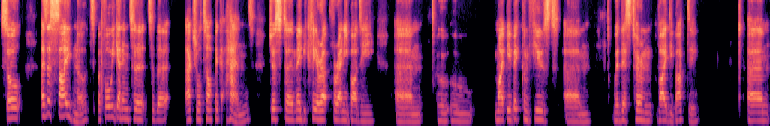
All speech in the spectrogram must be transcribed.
So, as a side note, before we get into to the actual topic at hand, just to maybe clear up for anybody um, who, who might be a bit confused um, with this term Vaidhi Bhakti. Um,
